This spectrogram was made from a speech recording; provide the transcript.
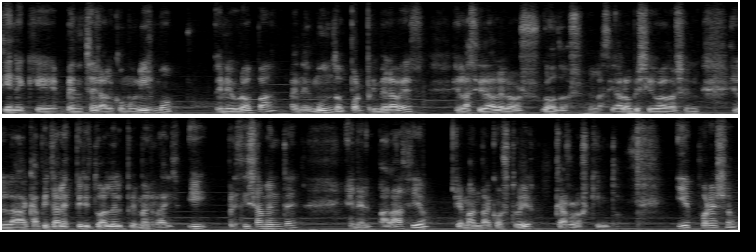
tiene que vencer al comunismo en Europa, en el mundo, por primera vez en la ciudad de los godos, en la ciudad de los visigodos, en, la capital espiritual del primer Reich y precisamente en el palacio que manda a construir Carlos V. Y es por eso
